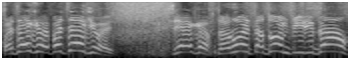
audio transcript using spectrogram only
Подтягивай, подтягивай. Сега, второй-то дом передал.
